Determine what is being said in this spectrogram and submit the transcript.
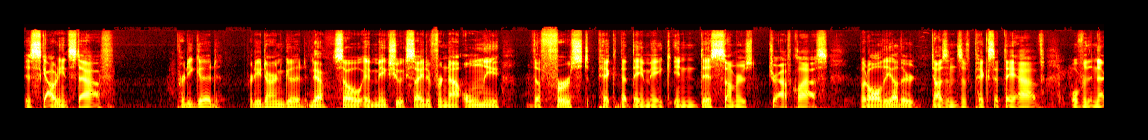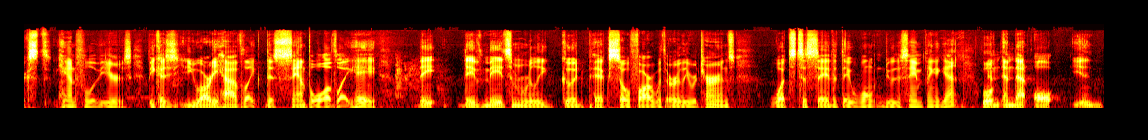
his scouting staff, pretty good, pretty darn good. Yeah. So it makes you excited for not only the first pick that they make in this summer's draft class, but all the other dozens of picks that they have over the next handful of years because you already have like this sample of like hey they they've made some really good picks so far with early returns what's to say that they won't do the same thing again Well- and, and that all in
